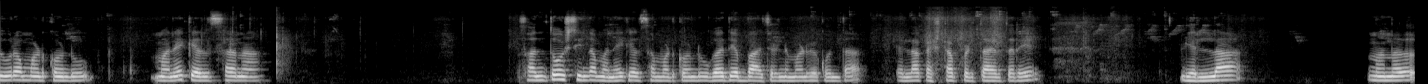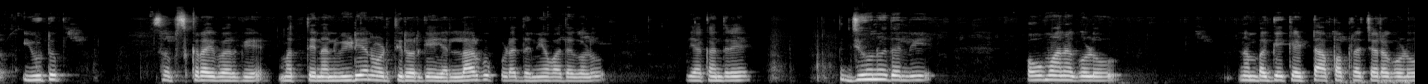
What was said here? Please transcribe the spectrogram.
ದೂರ ಮಾಡಿಕೊಂಡು ಮನೆ ಕೆಲಸನ ಸಂತೋಷದಿಂದ ಮನೆ ಕೆಲಸ ಮಾಡಿಕೊಂಡು ಯುಗಾದಿ ಹಬ್ಬ ಆಚರಣೆ ಮಾಡಬೇಕು ಅಂತ ಎಲ್ಲ ಕಷ್ಟಪಡ್ತಾ ಇರ್ತಾರೆ. ಎಲ್ಲ ನನ್ನ ಯೂಟ್ಯೂಬ್ ಸಬ್ಸ್ಕ್ರೈಬರ್ಗೆ ಮತ್ತು ನನ್ನ ವಿಡಿಯೋ ನೋಡ್ತಿರೋರಿಗೆ ಎಲ್ಲರಿಗೂ ಕೂಡ ಧನ್ಯವಾದಗಳು. ಯಾಕಂದರೆ ಜೀವನದಲ್ಲಿ ಅವಮಾನಗಳು ನಮ್ಮ ಬಗ್ಗೆ ಕೆಟ್ಟ ಅಪಪ್ರಚಾರಗಳು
